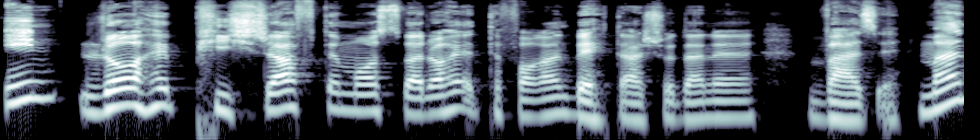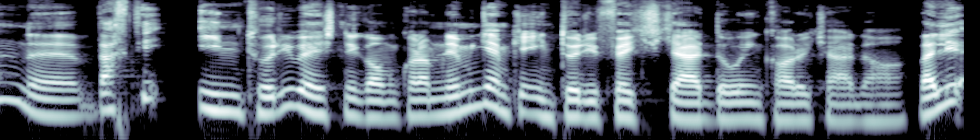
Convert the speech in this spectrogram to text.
این راه پیشرفت ماست و راه اتفاقا بهتر شدن وضع من وقتی اینطوری بهش نگاه می‌کنم نمیگم که اینطوری فکر کرده و این کارو کرده ها ولی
